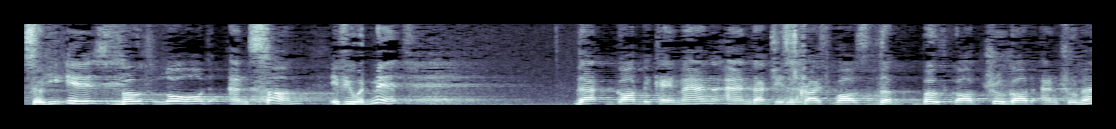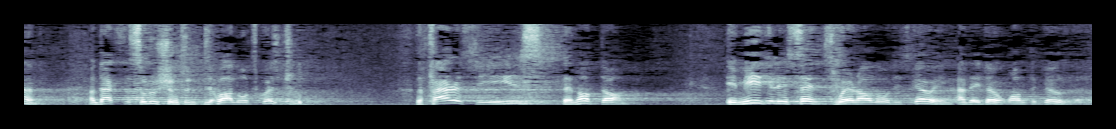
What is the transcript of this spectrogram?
So he is both Lord and Son, if you admit that God became man and that Jesus Christ was the, both God, true God, and true man. And that's the solution to our Lord's question. The Pharisees, they're not dumb, immediately sense where our Lord is going and they don't want to go there.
